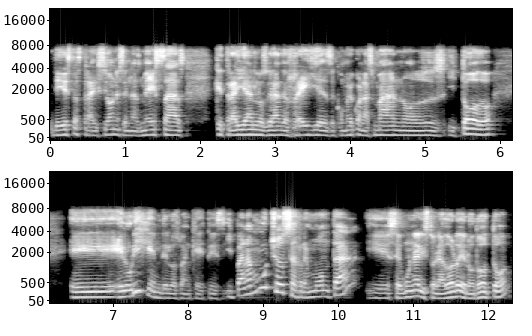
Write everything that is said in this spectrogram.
de estas tradiciones en las mesas que traían los grandes reyes de comer con las manos y todo, eh, el origen de los banquetes. Y para muchos se remonta, eh, según el historiador Herodoto,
